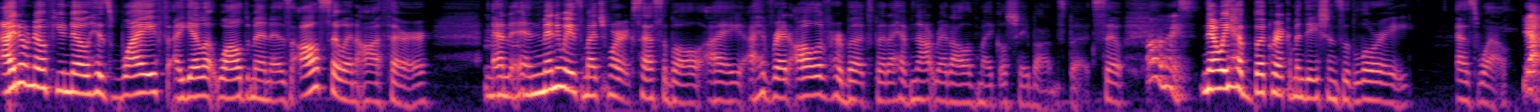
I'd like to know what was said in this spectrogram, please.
I don't know if you know his wife, Ayelet Waldman, is also an author and in many ways much more accessible. I, I have read all of her books, but I have not read all of Michael Chabon's books. So Oh, nice. now we have book recommendations with Lori as well. Yeah.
